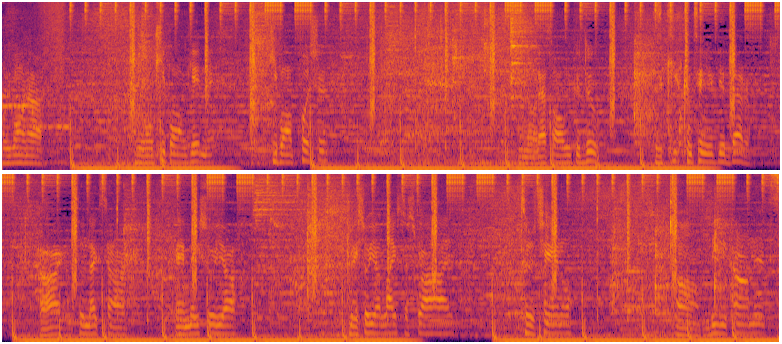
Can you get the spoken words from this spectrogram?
we're gonna we're gonna keep on getting it, keep on pushing. You know, that's all we could do is keep, continue to get better. All right, until next time. And make sure y'all make sure y'all like, subscribe to the channel. Um, leave your comments,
